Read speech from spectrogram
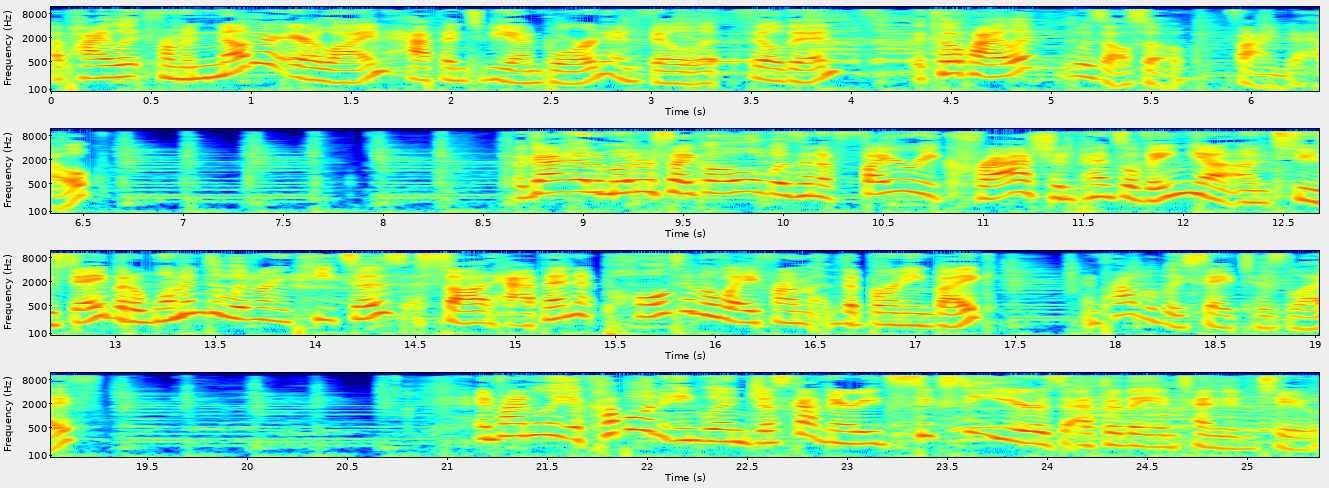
a pilot from another airline happened to be on board and fill filled in. The co-pilot was also fine to help. A guy on a motorcycle was in a fiery crash in Pennsylvania on Tuesday, but a woman delivering pizzas saw it happen, pulled him away from the burning bike, and probably saved his life. And finally, a couple in England just got married 60 years after they intended to.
